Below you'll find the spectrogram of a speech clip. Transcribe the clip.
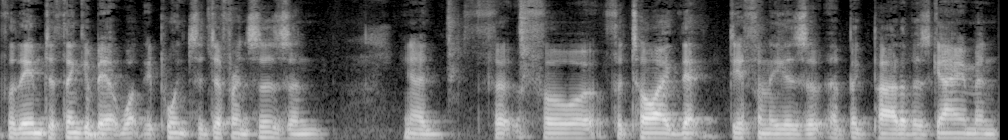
for them to think about what their points of difference is, and you know, for for for Tig, that definitely is a, a big part of his game, and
